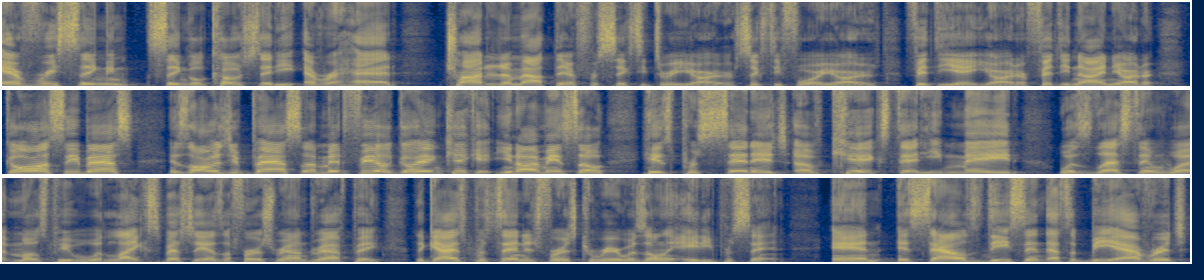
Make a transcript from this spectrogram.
every single single coach that he ever had trotted him out there for 63 yarder, 64 yarder, 58 yarder, 59 yarder. Go on, Seabass. As long as you pass uh, midfield, go ahead and kick it. You know what I mean? So his percentage of kicks that he made was less than what most people would like, especially as a first round draft pick. The guy's percentage for his career was only 80%. And it sounds decent. That's a B average,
